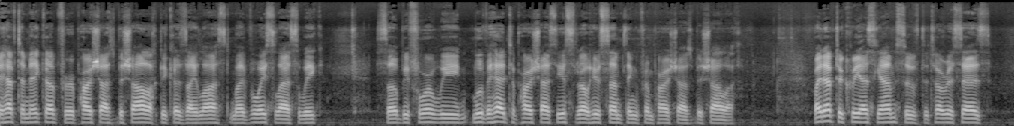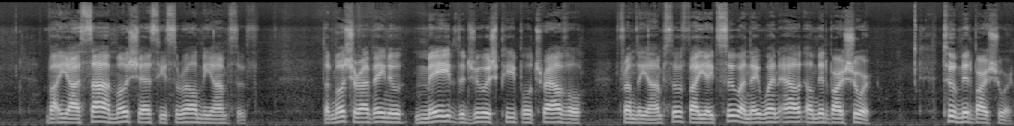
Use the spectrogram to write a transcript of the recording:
I have to make up for Parshas Beshalach because I lost my voice last week. So before we move ahead to Parshas Yisro, here's something from Parshas Beshalach. Right after Kriyas Yamsuf, the Torah says, Vayasa Moshe Yisrael miyamsuf. That Moshe Rabbeinu made the Jewish people travel from the Yamsuf, Vayetzu, and they went out al Midbar Shur, to Midbar Shur.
